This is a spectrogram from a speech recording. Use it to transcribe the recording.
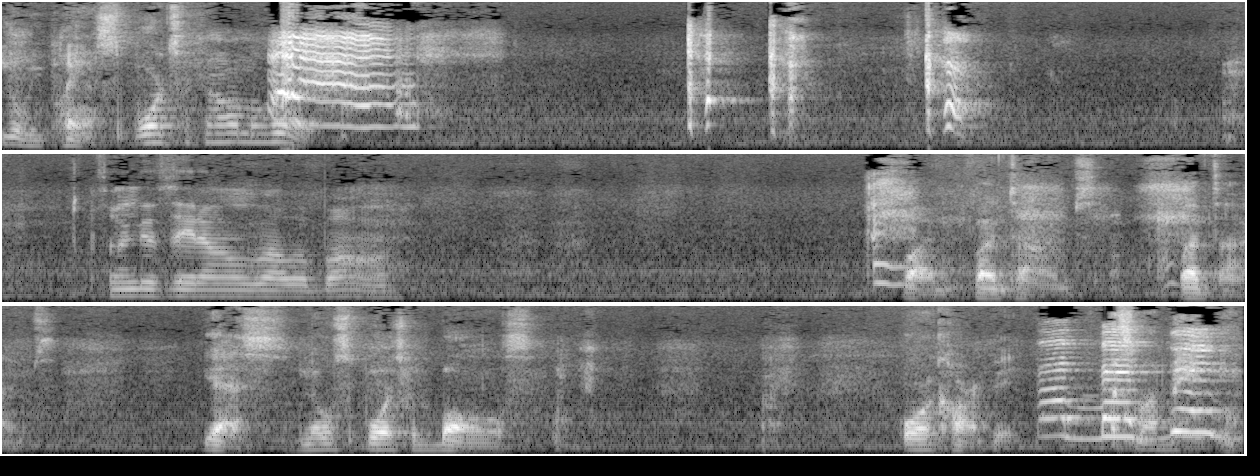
You gonna be playing sports if I don't know what? As long as they don't roll a ball. Fun, fun times. Fun times. Yes, no sports with balls. Or carpet. That's my baby.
